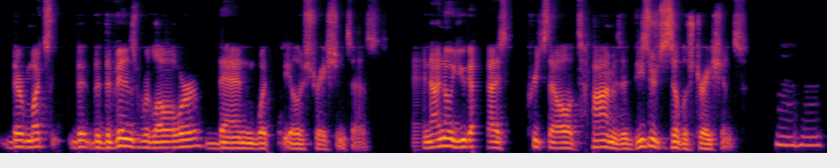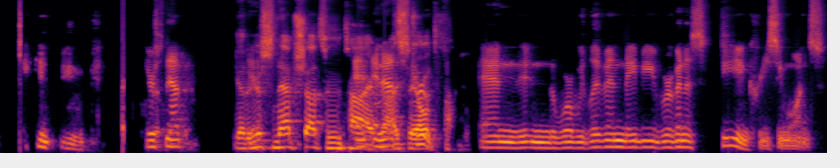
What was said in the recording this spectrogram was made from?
they're much the, the dividends were lower than what the illustration says. And I know you guys preach that all the time. Is that these are just illustrations. Mm-hmm. They're snap yeah, they're yeah. just snapshots in time. And, and that's true. And in the world we live in, maybe we're going to see increasing ones,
